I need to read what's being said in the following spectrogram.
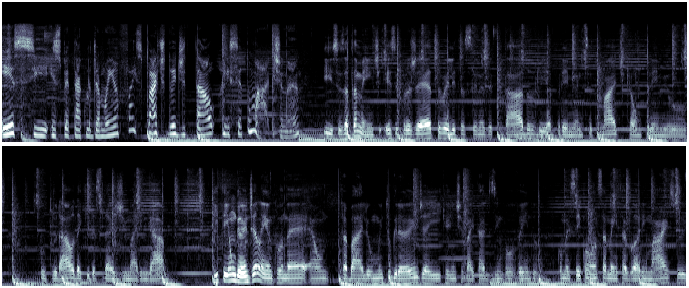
esse espetáculo de amanhã faz parte do edital Aniceto Mate, né? Isso, exatamente. Esse projeto ele está sendo executado via Prêmio Aniceto Mate, que é um prêmio cultural daqui da cidade de Maringá. E tem um grande elenco, né? É um trabalho muito grande aí que a gente vai estar tá desenvolvendo. Comecei com o lançamento agora em março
